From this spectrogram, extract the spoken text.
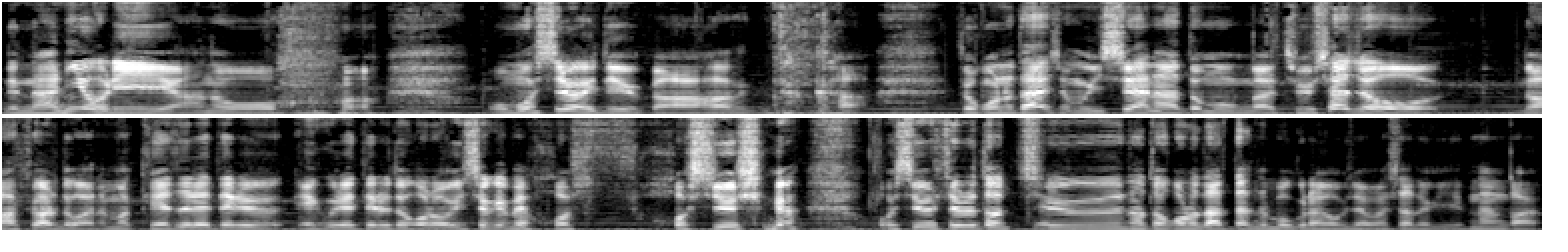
で何よりあのー、面白いというかなんかどこの大将も一緒やなと思うんが駐車場のアスファルトがね、まあ、削れてるえぐれてるところを一生懸命補修し補修する途中のところだったんです僕らがお邪魔した時なんか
